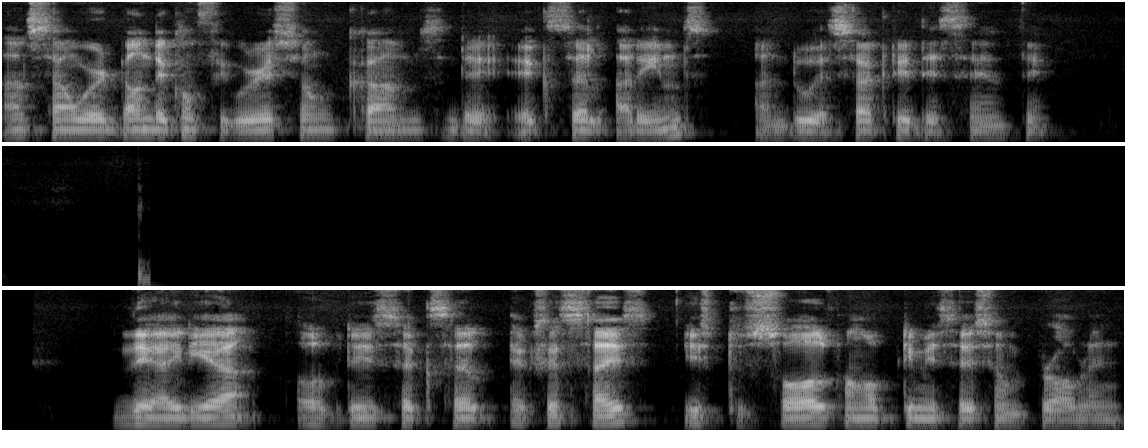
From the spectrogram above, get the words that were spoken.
and somewhere down the configuration comes the Excel add-ins and do exactly the same thing. The idea of this Excel exercise is to solve an optimization problem.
